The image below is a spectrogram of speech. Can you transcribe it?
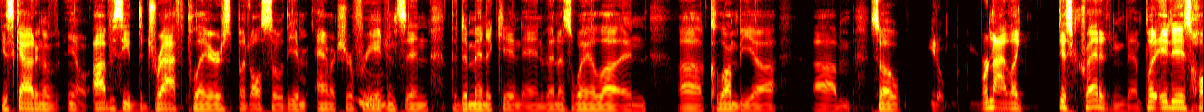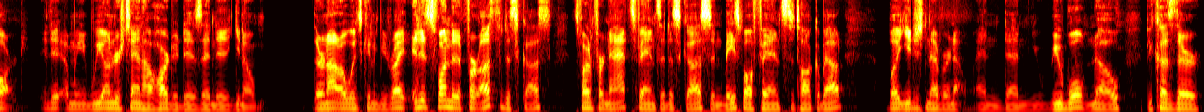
the scouting of you know obviously the draft players, but also the am- amateur free Mm-hmm. agents in the Dominican and Venezuela and uh, Colombia. Um, so you know we're not like discrediting them, but it is hard. It, i- I mean, we understand how hard it is, and it, you know they're not always going to be right. It is fun to, for us to discuss. It's fun for Nats fans to discuss and baseball fans to talk about, but you just never know. And then you, you won't know because they're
